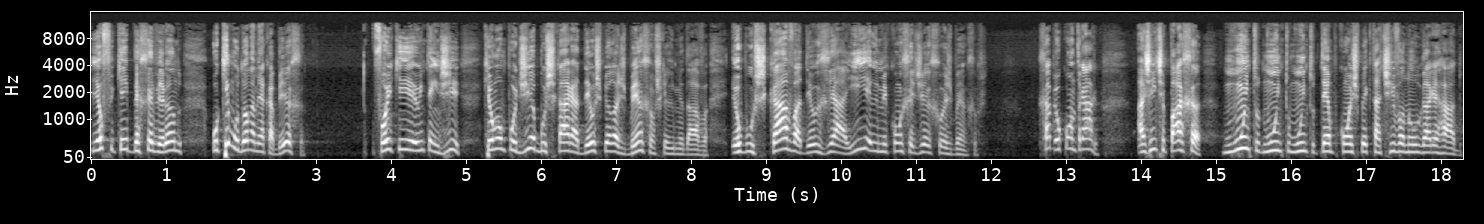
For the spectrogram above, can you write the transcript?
E eu fiquei perseverando. O que mudou na minha cabeça foi que eu entendi que eu não podia buscar a Deus pelas bênçãos que Ele me dava. Eu buscava a Deus e aí Ele me concedia as suas bênçãos. Sabe, é o contrário. A gente passa muito, muito, muito tempo com a expectativa no lugar errado.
